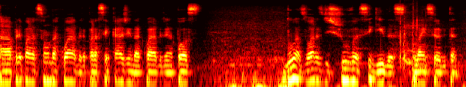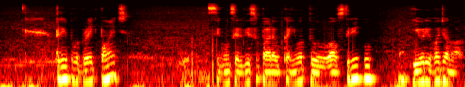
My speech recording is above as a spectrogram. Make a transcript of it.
a preparação da quadra, para a secagem da quadra após duas horas de chuva seguidas lá em Surbiton. Triplo breakpoint. Segundo serviço para o canhoto austríaco Yuri Rodionov.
